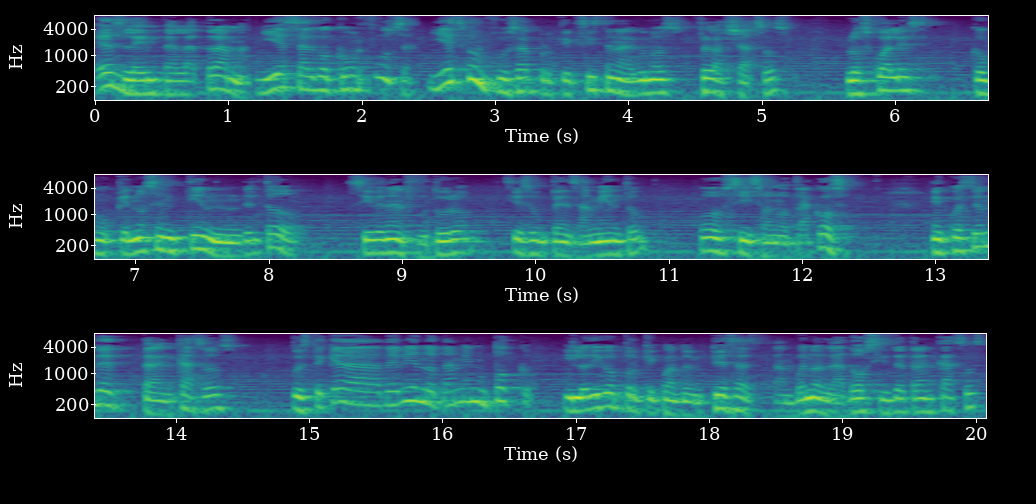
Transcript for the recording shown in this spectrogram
es lenta la trama y es algo confusa. Y es confusa porque existen algunos flashazos, los cuales como que no se entienden del todo. Si ven el futuro, si es un pensamiento o si son otra cosa. En cuestión de trancazos, pues te queda bebiendo también un poco. Y lo digo porque cuando empiezas tan bueno la dosis de trancazos,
